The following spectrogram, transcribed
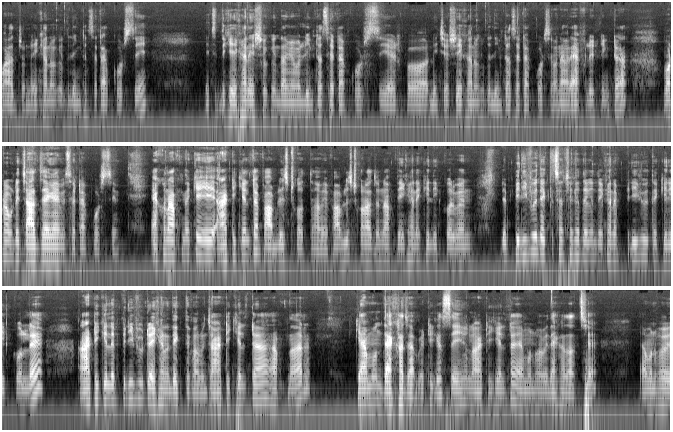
করার জন্য। এখানেও কিন্তু লিঙ্কটা সেট করছি। নিচের দিকে এখানে এসেও কিন্তু আমি আমার লিঙ্কটা সেট করছি। এরপর নিচে এসে এখানেও কিন্তু লিঙ্কটা সেট করছি। মানে আমার অ্যাফিলিয়েট লিঙ্কটা মোটামুটি চার জায়গায় আমি সেট করছি। এখন আপনাকে এই আর্টিকেলটা পাবলিশ করতে হবে। পাবলিশ করার জন্য আপনি এখানে ক্লিক করবেন। যে প্রিভিউ দেখতে চান, সেক্ষেত্রে কিন্তু এখানে প্রিভিউতে ক্লিক করলে আর্টিকেলের প্রিভিউটা এখানে দেখতে পারবেন। যে আর্টিকেলটা আপনার কেমন দেখা যাবে, ঠিক আছে? এই হলো আর্টিকেলটা এমনভাবে দেখা যাচ্ছে, এমনভাবে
